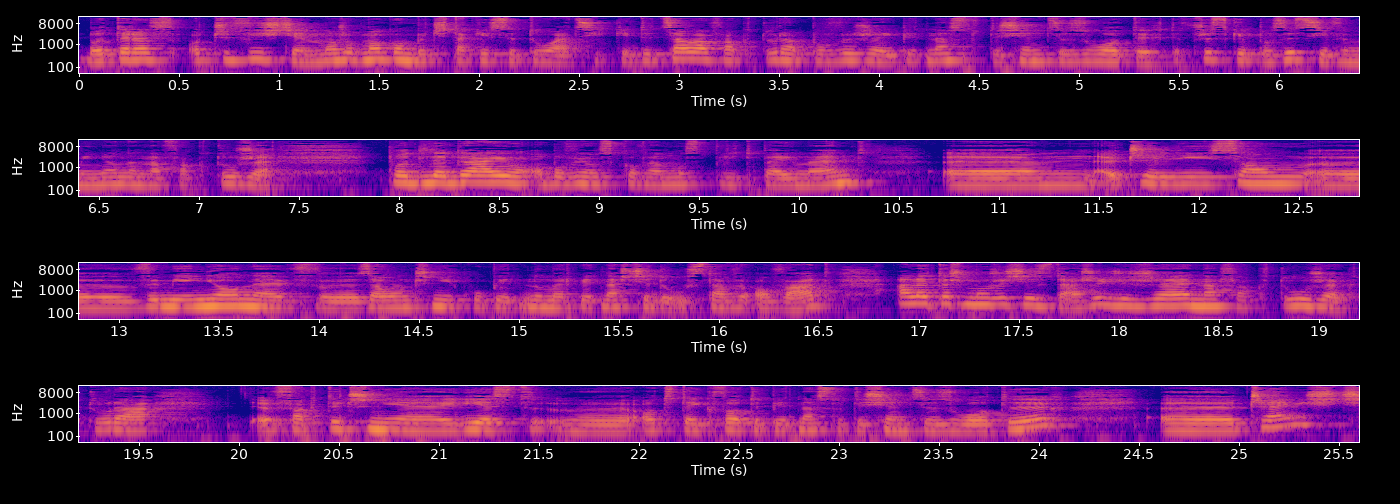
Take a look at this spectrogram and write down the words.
Bo teraz oczywiście może, mogą być takie sytuacje, kiedy cała faktura powyżej 15 tysięcy złotych, te wszystkie pozycje wymienione na fakturze podlegają obowiązkowemu split payment, czyli są e, wymienione w załączniku numer 15 do ustawy o VAT, ale też może się zdarzyć, że na fakturze, która faktycznie jest od tej kwoty 15 tysięcy złotych. Część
